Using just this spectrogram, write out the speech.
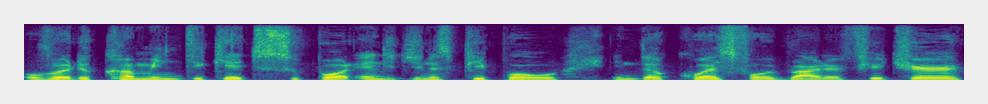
over the coming decade to support Indigenous people in the quest for a brighter future,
